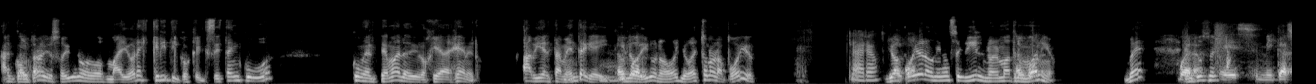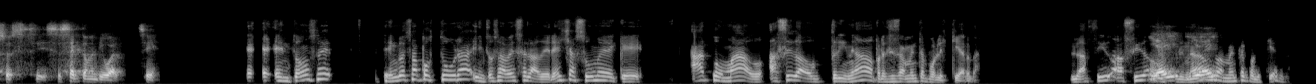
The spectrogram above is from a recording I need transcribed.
Al contrario, yo soy uno de los mayores críticos que existe en Cuba con el tema de la ideología de género. Abiertamente gay. Y lo digo, no, yo esto no lo apoyo. Claro. Yo apoyo la unión civil, no el matrimonio. ¿Ves? Bueno, entonces, es, mi caso es, exactamente igual, sí. E, e, entonces, tengo esa postura y entonces a veces la derecha asume que ha tomado, ha sido adoctrinada precisamente por la izquierda. Lo ha sido, ha sido adoctrinada nuevamente por la izquierda.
